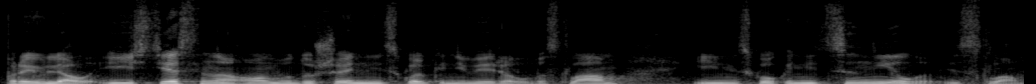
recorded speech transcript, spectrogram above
проявлял. И, естественно, он в душе нисколько не верил в ислам и нисколько не ценил ислам.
